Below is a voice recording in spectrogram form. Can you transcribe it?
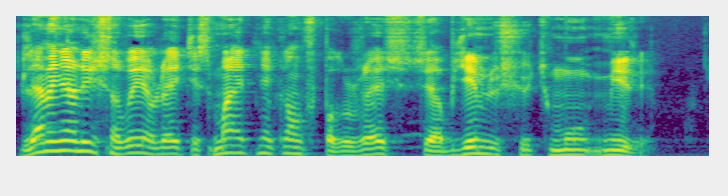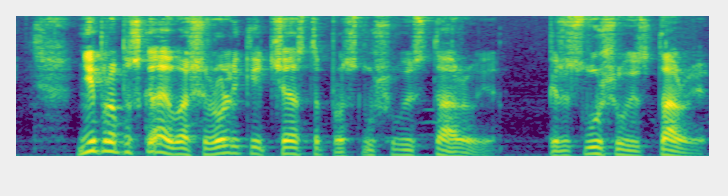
Для меня лично вы являетесь маятником в погружающейся, объемлющую тьму мире. Не пропускаю ваши ролики, часто прослушиваю старые, переслушиваю старые.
